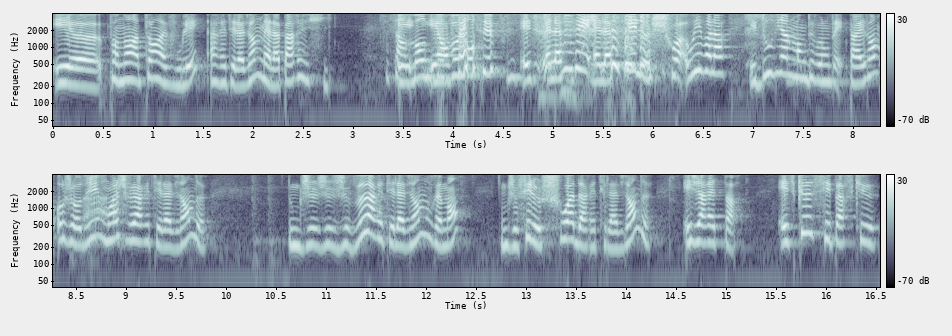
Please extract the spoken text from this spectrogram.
et euh, pendant un temps elle voulait arrêter la viande, mais elle a pas réussi. Ça, c'est un manque et de fait, volonté plus. Elle a fait, elle a fait le choix. Oui, voilà. Et d'où vient le manque de volonté? Par exemple, aujourd'hui, moi, je veux arrêter la viande. Donc, je, je- je veux arrêter la viande, vraiment. Donc, je fais le choix d'arrêter la viande et j'arrête pas. Est-ce que c'est parce que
